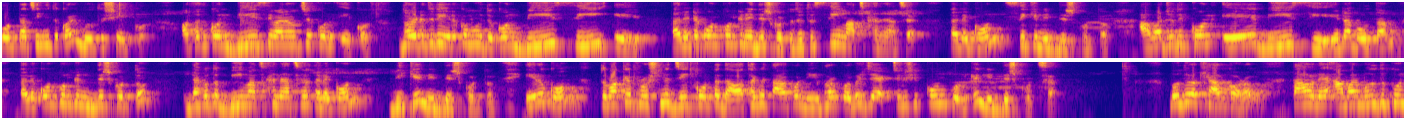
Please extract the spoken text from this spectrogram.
কোণটা চিহ্নিত করে, মূলত সেই কোণ। অর্থাৎ কোন বিএসি মানে হচ্ছে কোন এ কোণ। ধর এটা যদি এরকম হইতো, কোন বি সি এ তাহলে এটা কোন কোনকে নির্দেশ করতো? যেহেতু সি মাঝখানে আছে তাহলে কোন সি কে নির্দেশ করতো। আবার যদি কোন এ বি সি এটা বলতাম, তাহলে কোন কোনকে নির্দেশ করতো? দেখো তো বি মাঝখানে আছে না, তাহলে কোন বি কে নির্দেশ করতো। এরকম তোমাকে প্রশ্নে যে কোনটা দেওয়া থাকবে তার উপর নির্ভর করবে যে অ্যাকচুয়ালি সে কোন কোনকে নির্দেশ করছে। বন্ধুরা খেয়াল করো, তাহলে আমার মূলত কোন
